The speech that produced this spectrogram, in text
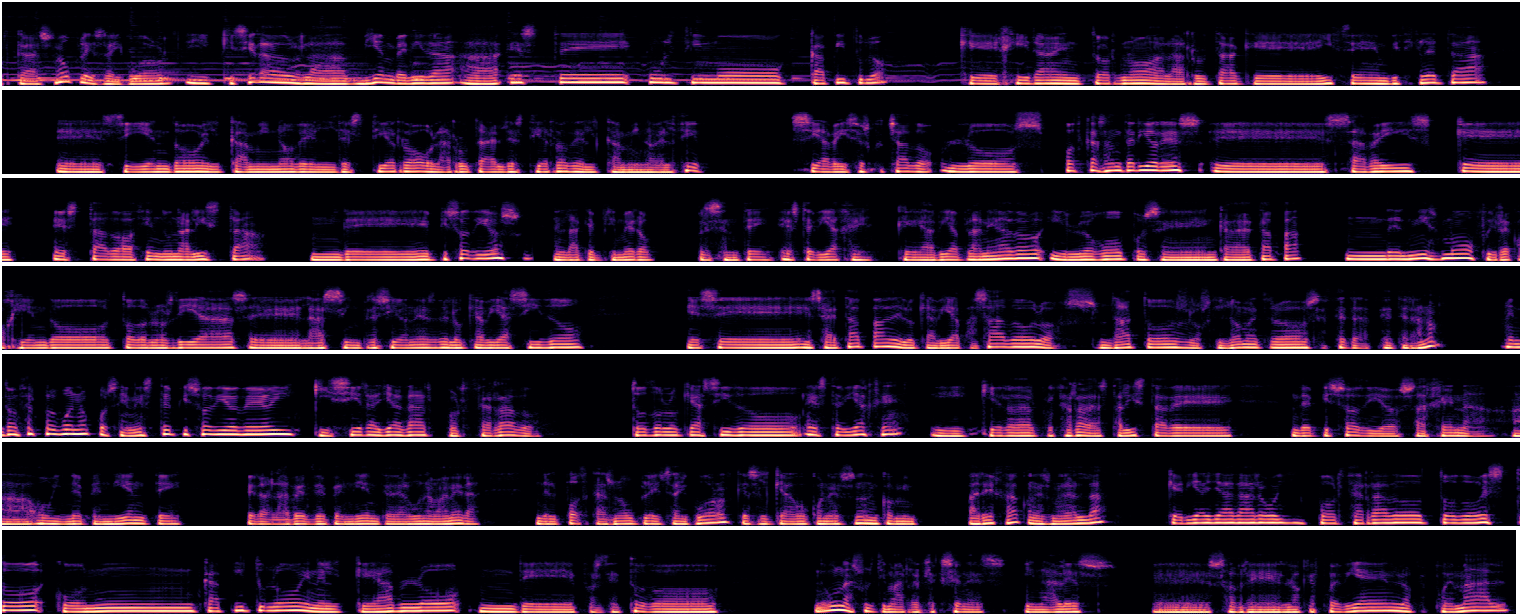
Podcast No Place Like World y quisiera daros la bienvenida a este último capítulo que gira en torno a la ruta que hice en bicicleta eh, siguiendo el camino del destierro o la ruta del destierro del camino del Cid. Si habéis escuchado los podcasts anteriores, eh, sabéis que he estado haciendo una lista de episodios en la que primero presenté este viaje que había planeado y luego pues en cada etapa del mismo fui recogiendo todos los días eh, las impresiones de lo que había sido ese, esa etapa, de lo que había pasado, los datos, los kilómetros, etcétera, etcétera, ¿no? Entonces, pues bueno, pues en este episodio de hoy quisiera ya dar por cerrado todo lo que ha sido este viaje y quiero dar por cerrada esta lista de, de episodios ajena o independiente, pero a la vez dependiente de alguna manera, del podcast No Place Like World, que es el que hago con, con mi pareja, con Esmeralda. Quería ya dar hoy por cerrado todo esto con un capítulo en el que hablo de, pues de todo, de unas últimas reflexiones finales eh, sobre lo que fue bien, lo que fue mal,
